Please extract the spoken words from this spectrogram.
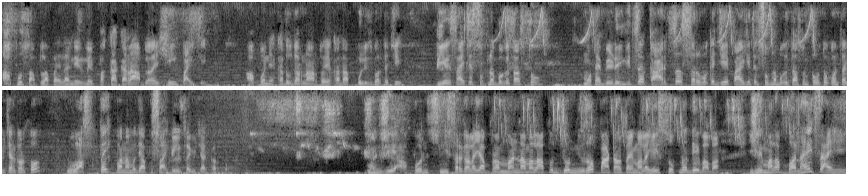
आपूच आपला पहिला निर्णय पक्का करा आपल्याला हे पाहिजे. आपण एखादं उदाहरणार्थ एखादा पोलीस भरतीची पी एस आयचे स्वप्न बघत असतो. मोठ्या बिल्डिंगीचं कारचं सर्व काही जे पाहिजे ते स्वप्न बघत असून करतो कोणता विचार करतो? वास्तविकपणामध्ये आपण सायकलचा विचार करतो. म्हणजे आपण निसर्गाला या ब्रह्मांडा मला आपण जो निरोप पाठवताय मला हे स्वप्न दे बाबा. हे मला बनायचं आहे.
